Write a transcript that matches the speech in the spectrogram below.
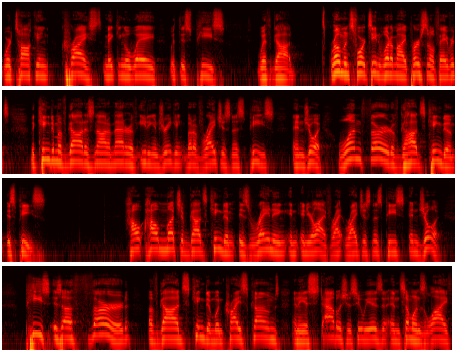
we're talking Christ making a way with this peace with God. Romans 14, one of my personal favorites. The kingdom of God is not a matter of eating and drinking, but of righteousness, peace, and joy. One third of God's kingdom is peace. How, how much of God's kingdom is reigning in, in your life, right? Righteousness, peace, and joy. Peace is a third of God's kingdom. When Christ comes and he establishes who he is in someone's life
